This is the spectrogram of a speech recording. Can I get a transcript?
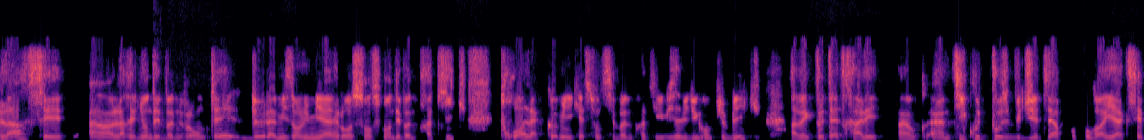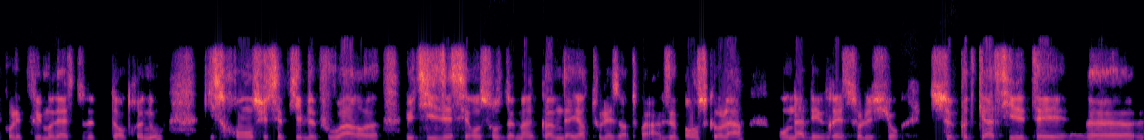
Là, c'est un la réunion des bonnes volontés, deux la mise en lumière et le recensement des bonnes pratiques, trois la communication de ces bonnes pratiques vis-à-vis du grand public, avec peut-être allez un, un petit coup de pouce budgétaire pour pouvoir y accéder pour les plus modestes d'entre nous, qui seront susceptibles de pouvoir euh, utiliser ces ressources demain, comme d'ailleurs tous les autres. Voilà. Je pense que là, on a des vraies solutions. Ce podcast, il était euh,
